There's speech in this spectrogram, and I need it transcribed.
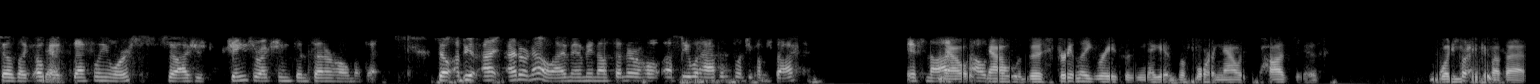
So I was like, okay, Yeah. it's definitely worse. So I should change directions and send her home with it. So I mean, I I don't know. I mean, I mean, I'll send her. Home, I'll see what happens when she comes back. If not, now, I'll, now the straight leg raise was negative before, and now it's positive. What do you Correct. think about that?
